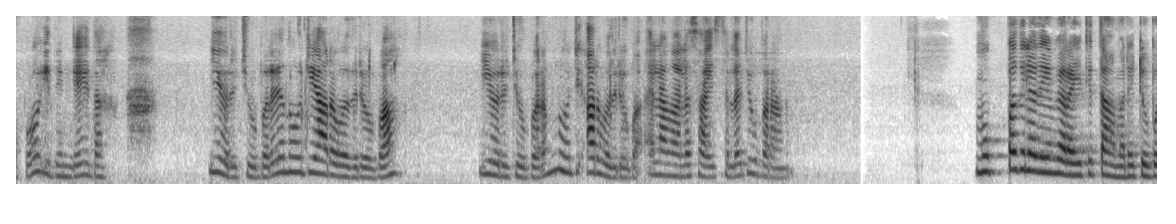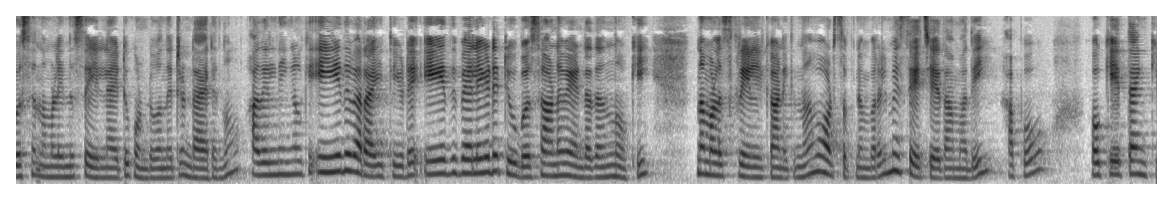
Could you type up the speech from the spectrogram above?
അപ്പോൾ ഇതിന്റെ ഇതാ ഈ ഒരു ട്യൂബർ നൂറ്റി അറുപത് രൂപ. ഈ ഒരു ട്യൂബറും നൂറ്റി അറുപത് രൂപ. എല്ലാം നല്ല സൈസുള്ള ട്യൂബറാണ്. മുപ്പതിലധികം വെറൈറ്റി താമര ട്യൂബേഴ്സ് നമ്മൾ ഇന്ന് സെയിലിനായിട്ട് കൊണ്ടുവന്നിട്ടുണ്ടായിരുന്നു. അതിൽ നിങ്ങൾക്ക് ഏത് വെറൈറ്റിയുടെ ഏത് വിലയുടെ ട്യൂബേഴ്സ് ആണ് വേണ്ടതെന്ന് നോക്കി നമ്മൾ സ്ക്രീനിൽ കാണിക്കുന്ന വാട്സപ്പ് നമ്പറിൽ മെസ്സേജ് ചെയ്താൽ മതി. അപ്പോൾ ഓക്കെ താങ്ക്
